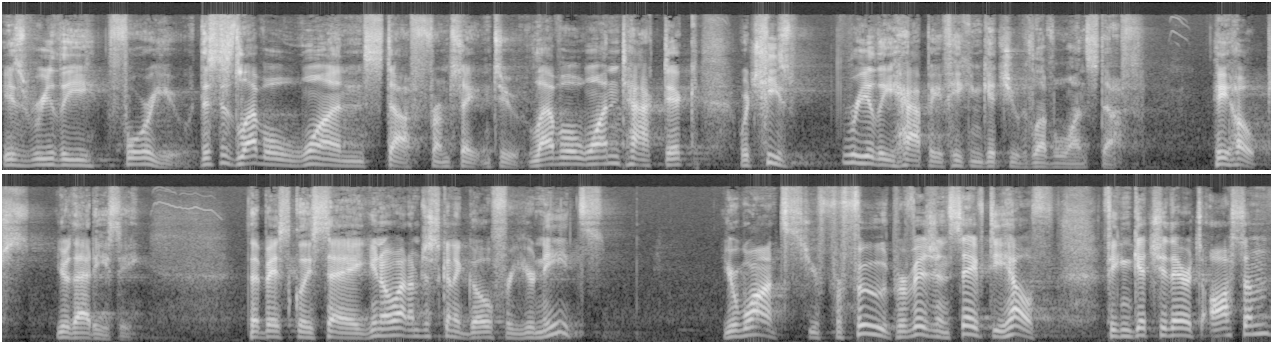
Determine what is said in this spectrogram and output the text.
is really for you. This is level one stuff from Satan, too. Level one tactic, which he's really happy if he can get you with level one stuff. He hopes you're that easy. That basically say, you know what, I'm just going to go for your needs, your wants, your, for food, provision, safety, health. If he can get you there, it's awesome.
